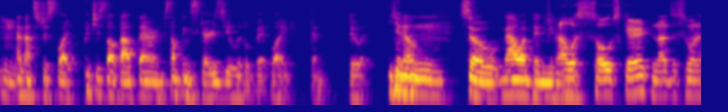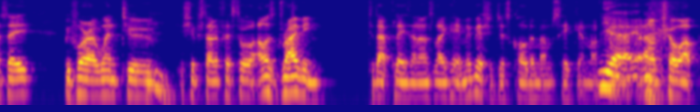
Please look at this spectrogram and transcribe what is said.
Mm. and that's just like put yourself out there, and if something scares you a little bit, like then do it, you know. Mm. So now I've been, you know, I was so scared, and I just want to say, before I went to Shipstarter Festival, I was driving to that place, and I was like, "Hey, maybe I should just call them I'm sick and not come Yeah, and yeah. not show up."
